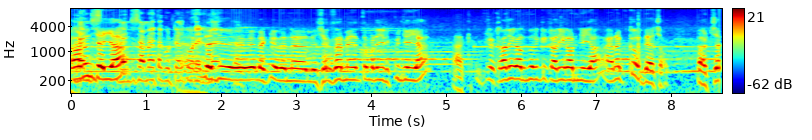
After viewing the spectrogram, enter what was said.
കാണും ചെയ്യാം. സമയത്ത് ഇവിടെ ഇരുന്ന് വെക്ക് പിന്നെ ലക്ഷ്യ സമയത്ത് ഇവിടെ ഇരിക്കും ചെയ്യാം. കളി കാണുന്നവർക്ക് കളി കാണും ചെയ്യാം. അങ്ങനൊക്കെ ഉദ്ദേശം. പക്ഷേ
